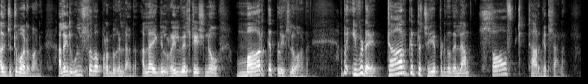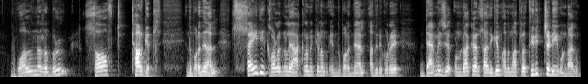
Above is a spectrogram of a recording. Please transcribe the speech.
അത് ചുറ്റുപാടുമാണ്. അല്ലെങ്കിൽ ഉത്സവ പറമ്പുകളിലാണ്. അല്ലെങ്കിൽ റെയിൽവേ സ്റ്റേഷനോ മാർക്കറ്റ് പ്ലേസിലോ ആണ്. അപ്പോൾ ഇവിടെ ടാർഗറ്റ് ചെയ്യപ്പെടുന്നതെല്ലാം സോഫ്റ്റ് ടാർഗറ്റ്സാണ് വൾണറബിൾ സോഫ്റ്റ് ടാർഗറ്റ്സ് എന്ന് പറഞ്ഞാൽ സൈനിക കോളങ്ങളെ ആക്രമിക്കണം എന്ന് പറഞ്ഞാൽ അതിന് കുറേ ഡാമേജ് ഉണ്ടാക്കാൻ സാധിക്കും. അതുമാത്രമല്ല തിരിച്ചടിയും ഉണ്ടാകും.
